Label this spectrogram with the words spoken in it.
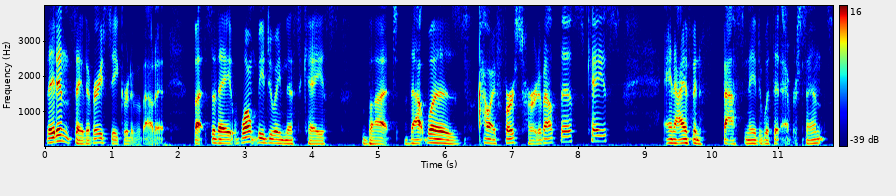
they didn't say. They're very secretive about it. But so they won't be doing this case. But that was how I first heard about this case, and I have been fascinated with it ever since.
